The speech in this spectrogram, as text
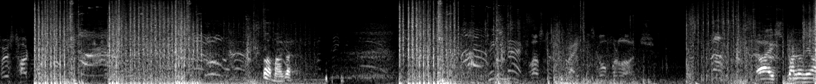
First hard point. Oh my god. Cluster strike. Let's go for launch. Nice, one on the arm.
